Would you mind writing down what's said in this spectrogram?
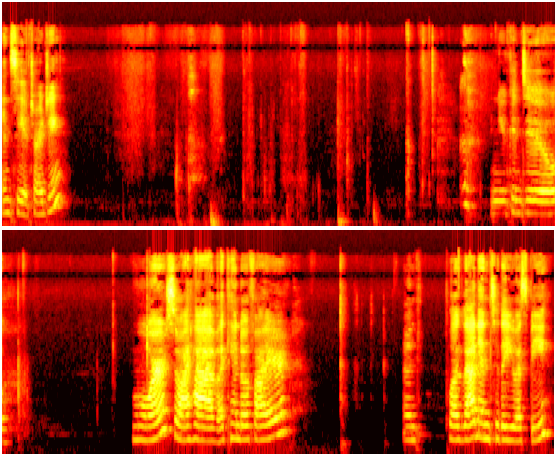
and see it charging. And you can do more. So I have a Kindle Fire and plug that into the USB.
